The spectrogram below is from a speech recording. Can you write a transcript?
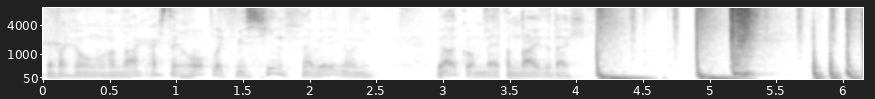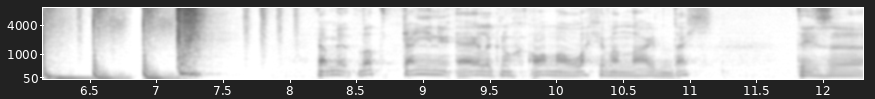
Ja, daar komen we vandaag achter. Hopelijk, misschien. Dat weet ik nog niet. Welkom bij Vandaag de Dag. Ja, met wat kan je nu eigenlijk nog allemaal lachen vandaag de dag? Het is uh,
